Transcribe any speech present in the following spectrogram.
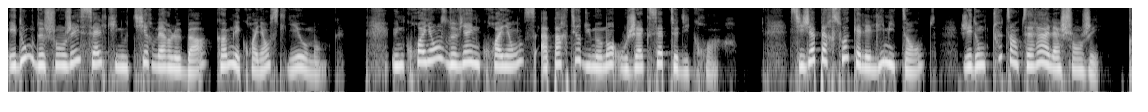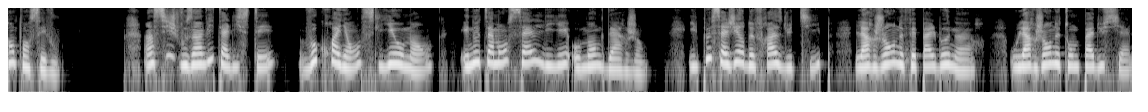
et donc de changer celles qui nous tirent vers le bas, comme les croyances liées au manque. Une croyance devient une croyance à partir du moment où j'accepte d'y croire. Si j'aperçois qu'elle est limitante, j'ai donc tout intérêt à la changer. Qu'en pensez-vous? Ainsi, je vous invite à lister vos croyances liées au manque, et notamment celles liées au manque d'argent. Il peut s'agir de phrases du type L'argent ne fait pas le bonheur ou L'argent ne tombe pas du ciel.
